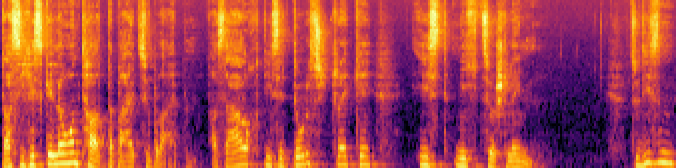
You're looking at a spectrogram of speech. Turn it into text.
dass sich es gelohnt hat, dabei zu bleiben. Also auch diese Durststrecke ist nicht so schlimm. Zu diesem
